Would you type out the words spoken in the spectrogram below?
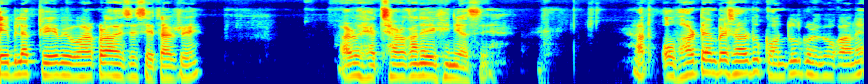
এইবিলাক ট্ৰে ব্যৱহাৰ কৰা হৈছে ছেটাৰ ট্ৰে আৰু হেডছাৰৰ কাৰণে এইখিনি আছে। ইয়াত অভাৰ টেম্পাৰেচাৰটো কণ্ট্ৰল কৰিবৰ কাৰণে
